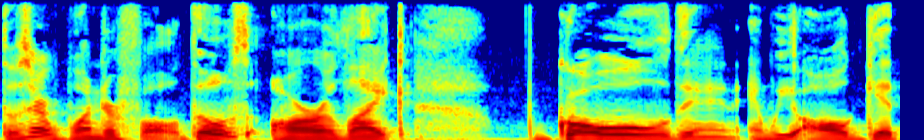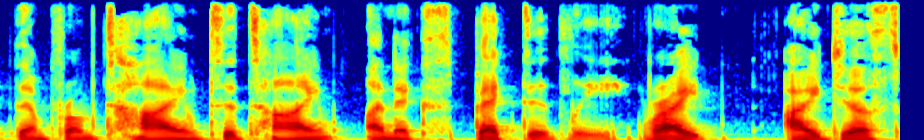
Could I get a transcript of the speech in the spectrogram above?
those are wonderful. Those are like golden and we all get them from time to time unexpectedly right? I just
